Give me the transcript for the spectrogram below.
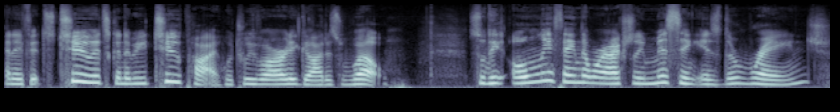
and if it's 2, it's going to be 2 pi, which we've already got as well. So the only thing that we're actually missing is the range.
